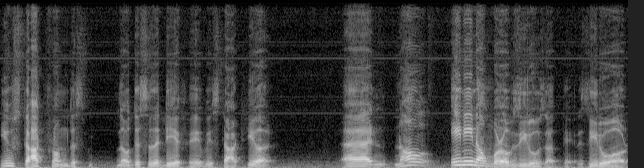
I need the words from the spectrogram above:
you start from this. Now, this is a DFA, we start here and now any number of zeros are there, 0 or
